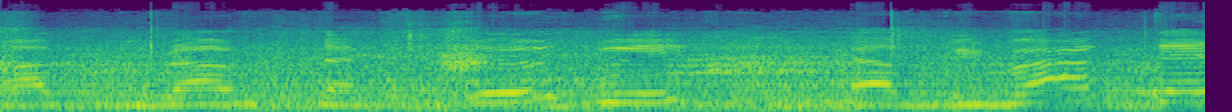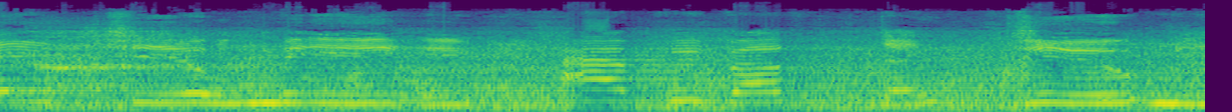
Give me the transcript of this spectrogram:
Happy birthday to me. Happy birthday to me. Happy birthday to me.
